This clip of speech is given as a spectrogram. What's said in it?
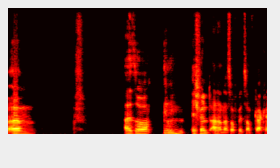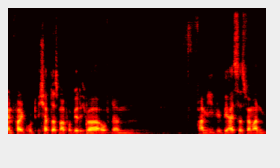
Ähm, also ich finde Ananas auf Pizza auf gar keinen Fall gut. Ich habe das mal probiert. Ich war auf einem Familie. Wie heißt das, wenn man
